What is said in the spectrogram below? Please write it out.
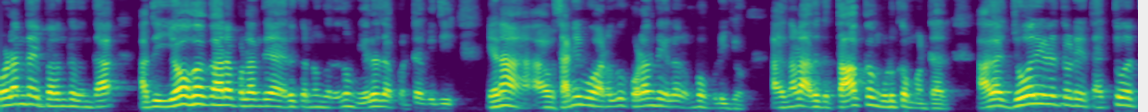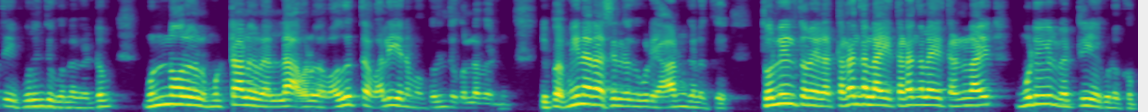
குழந்தை பிறந்திருந்தால் அது யோகக்கார குழந்தையா இருக்கணுங்கிறதும் எழுதப்பட்ட விதி. ஏன்னா அவர் சனி பகவானுக்கு குழந்தையில ரொம்ப பிடிக்கும். அதனால அதுக்கு தாக்கம் கொடுக்க மாட்டார். ஆக ஜோதிடத்துடைய தத்துவத்தை புரிந்து கொள்ள வேண்டும். முன்னோர்கள் முட்டாள்கள் அல்ல அவர்கள் வகுத்த வழியை நம்ம புரிந்து கொள்ள வேண்டும். இப்போ மீனராசியில் இருக்கக்கூடிய ஆண்களுக்கு தொழில் துறையில் தடங்கலாய் தடங்கலாய் தடலாய் முடிவில் வெற்றியை கொடுக்கும்.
